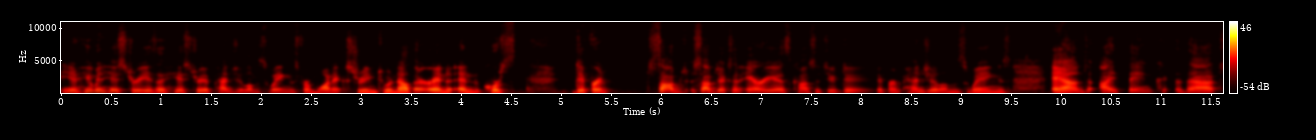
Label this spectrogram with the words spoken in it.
you know, human history is a history of pendulum swings from one extreme to another, and and of course, different sub- subjects and areas constitute different pendulum swings, and I think that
